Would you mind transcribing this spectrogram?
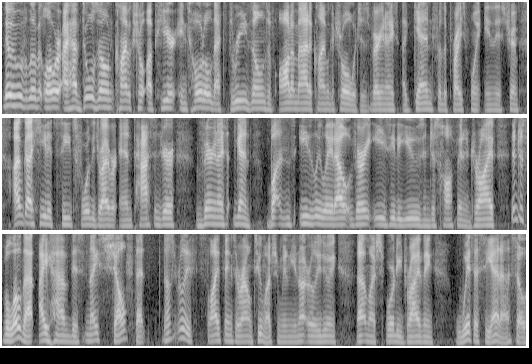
Then we move a little bit lower. I have dual zone climate control up here. In total, that's three zones of automatic climate control, which is very nice, again, for the price point in this trim. I've got heated seats for the driver and passenger. Very nice. Again, buttons easily laid out, very easy to use and just hop in and drive. Then just below that, I have this nice shelf that doesn't really slide things around too much. I mean, you're not really doing that much sporty driving with a Sienna, so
